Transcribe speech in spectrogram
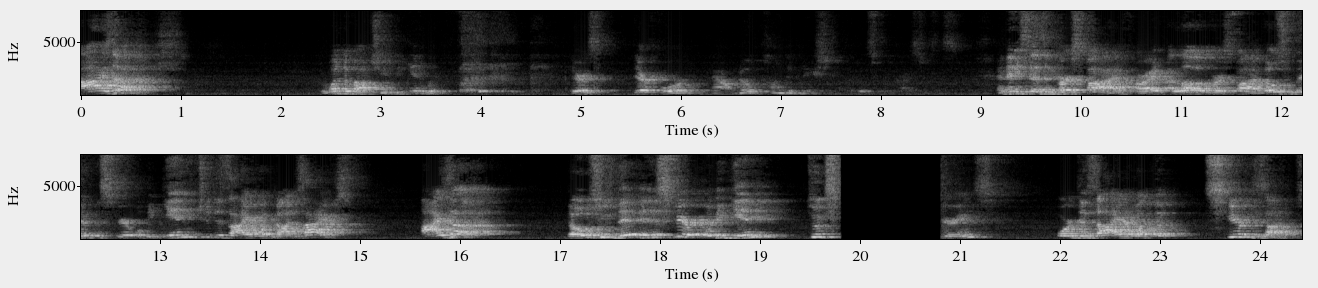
Eyes up. It wasn't about you to begin with. There is therefore now no condemnation for those who are in Christ Jesus. And then he says in verse 5, all right, I love verse 5, those who live in the Spirit will begin to desire what God desires. Eyes up. Those who live in the Spirit will begin to experience or desire what the Spirit desires.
